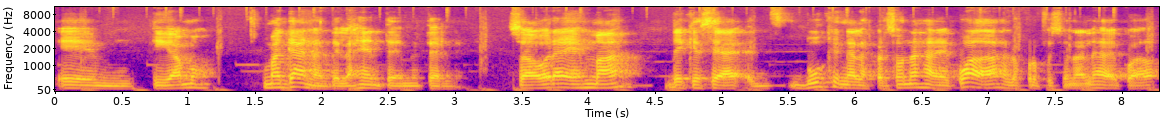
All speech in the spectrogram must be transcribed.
em, digamos, más ganas de la gente de meterle. O sea, ahora es más de que se busquen a las personas adecuadas, a los profesionales adecuados,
